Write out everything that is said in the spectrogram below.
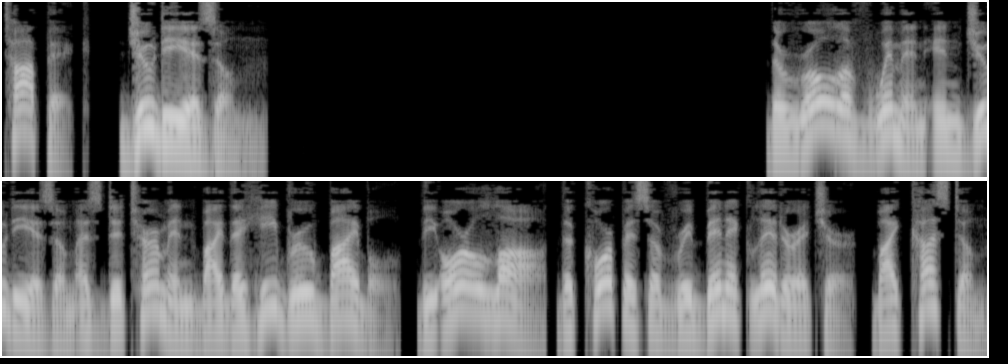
Topic: Judaism The role of women in Judaism is determined by the Hebrew Bible, the oral law the corpus of rabbinic literature, by custom,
